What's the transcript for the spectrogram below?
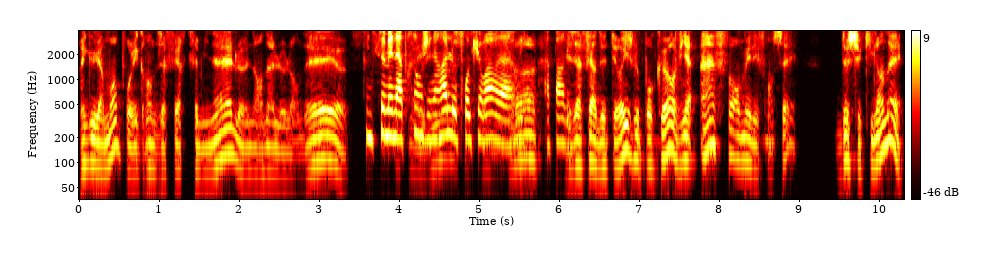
régulièrement pour les grandes affaires criminelles, Nordal Lelandais. Une semaine après, en général, le procureur a, a, parlé. Les affaires de terrorisme, le procureur vient informer les Français de ce qu'il en est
